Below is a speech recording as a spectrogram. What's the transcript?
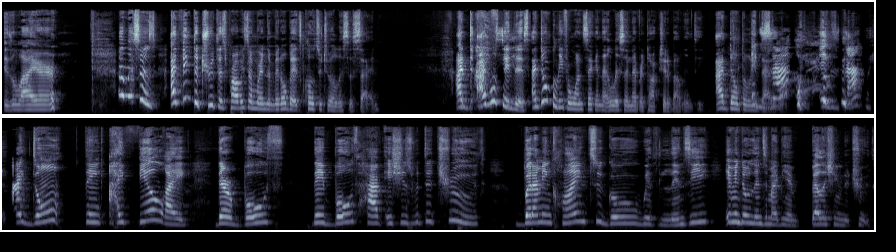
is a liar. Alyssa's, I think the truth is probably somewhere in the middle, but it's closer to Alyssa's side. I, I will say this. I don't believe for one second that Alyssa never talked shit about Lindsay. I don't believe that. Exactly. exactly. I don't think I feel like they're both they both have issues with the truth, but I'm inclined to go with Lindsay, even though Lindsay might be embellishing the truth.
